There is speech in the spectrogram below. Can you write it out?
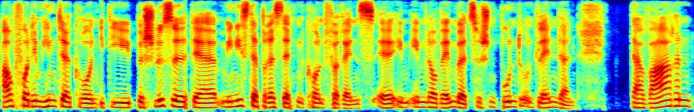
auch vor dem Hintergrund, die Beschlüsse der Ministerpräsidentenkonferenz äh, im, im November zwischen Bund und Ländern. Da waren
